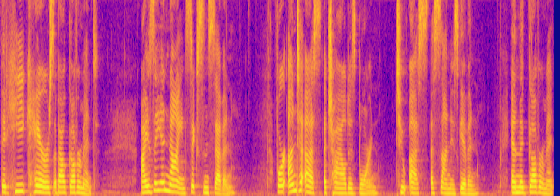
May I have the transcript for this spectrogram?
that He cares about government. Isaiah 9, 6 and 7. For unto us a child is born, to us a son is given, and the government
